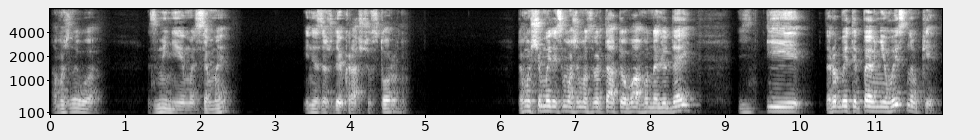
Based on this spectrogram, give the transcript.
А можливо, змінюємося ми і не завжди в кращу сторону. Тому що ми десь можемо звертати увагу на людей і робити певні висновки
